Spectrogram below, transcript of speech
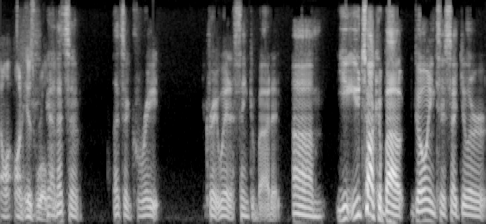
on, on, his worldview. Yeah, that's a that's a great great way to think about it. Um, you you talk about going to secular,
